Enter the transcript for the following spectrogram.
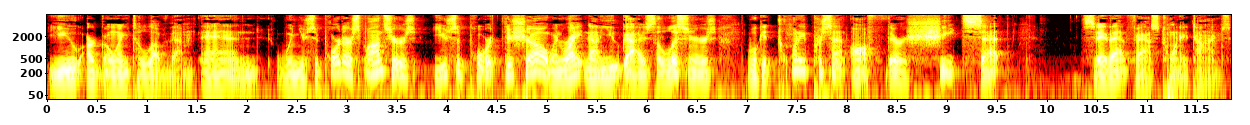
You are going to love them. And when you support our sponsors, you support the show. And right now, you guys, the listeners, will get 20% off their sheet set. Say that fast 20 times.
